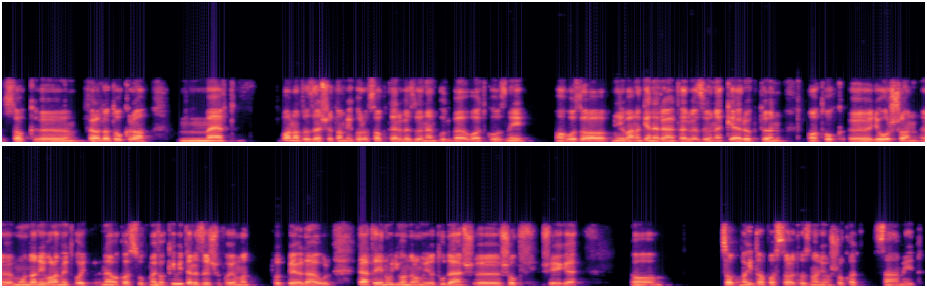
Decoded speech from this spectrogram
szakfeladatokra, mert van az az eset, amikor a szaktervező nem tud beavatkozni, ahhoz a, nyilván a generáltervezőnek kell rögtön adhok gyorsan mondani valamit, hogy ne akasszuk meg a kivitelezési folyamatot például. Tehát én úgy gondolom, hogy a tudás soksége, a szakmai tapasztalat az nagyon sokat számít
